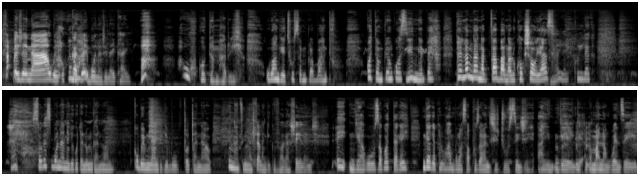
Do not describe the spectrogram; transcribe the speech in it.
mhlawumbe nje nawe ukade uyibona nje la ekhaya. Hawu kodwa Maria ubangethusa umuntu wabantu. Kodwa umuntu wenkosi yini ngempela? Phela nami ngangakucabanga lokho kusho yazi? Hayi hayi khulileka hayi soke sibonane ke kodwa nomngani wami. Kube mnandi ke buxoxa nawe. Engathi ngingahlala ngikuvakashela nje. Ey ngiyakuzwa kodwa ke ngeke phela uhamba ungasaphuzanga nesijuice nje. Hayi ngeke amana ngikwenzele.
